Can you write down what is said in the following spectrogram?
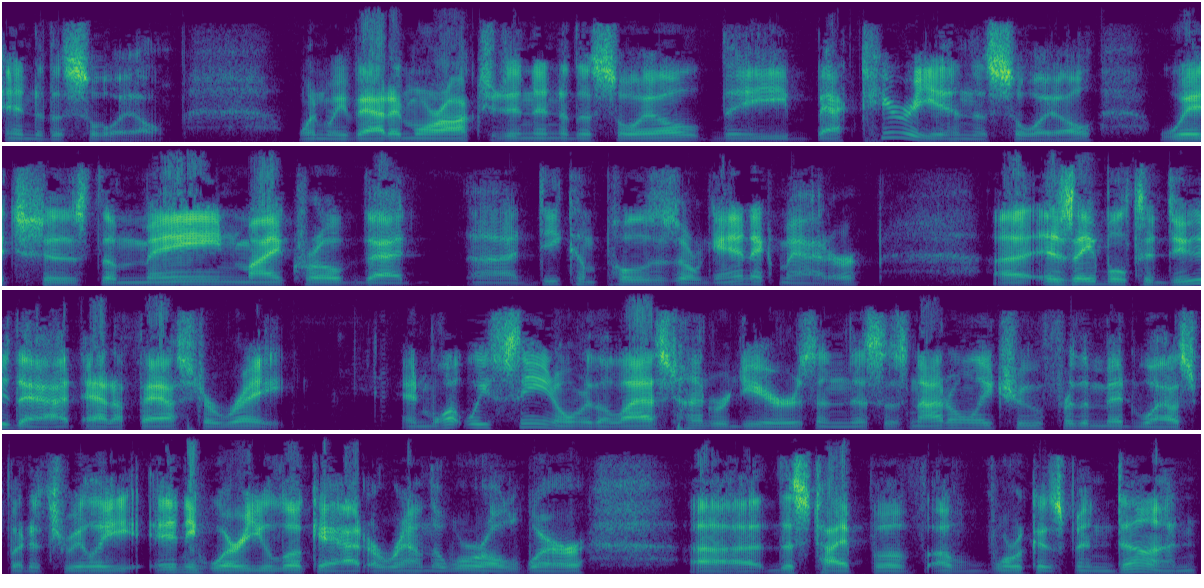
into the soil. When we've added more oxygen into the soil, the bacteria in the soil, which is the main microbe that uh, decomposes organic matter uh, is able to do that at a faster rate. And what we've seen over the last hundred years, and this is not only true for the Midwest, but it's really anywhere you look at around the world where uh, this type of, of work has been done,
